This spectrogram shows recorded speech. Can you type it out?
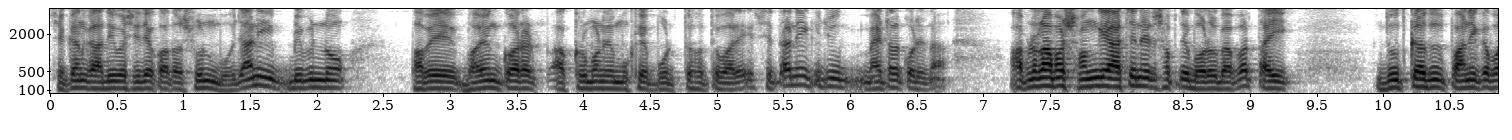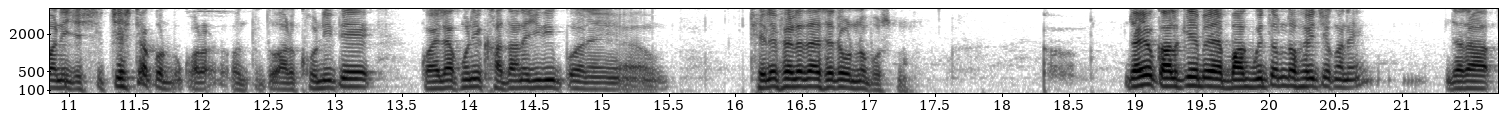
সেখানকার আদিবাসীদের কথা শুনব। জানি বিভিন্নভাবে ভয়ঙ্কর আক্রমণের মুখে পড়তে হতে পারে, সেটা নিয়ে কিছু ম্যাটার করে না। আপনারা আমার সঙ্গে আছেন, এটা সবথেকে বড় ব্যাপার। তাই দুধ কা দুধ, পানি কা পানি চেষ্টা করব করার, অন্তত। আর খনিতে কয়লা, খনি, খাদানে যদি মানে ঠেলে ফেলে দেয়, সেটা অন্য প্রশ্ন। যাই হোক, কালকে বে- বাকবিতণ্ডা হয়েছে ওখানে। যারা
